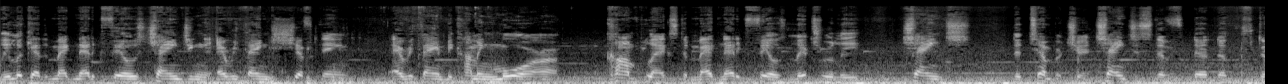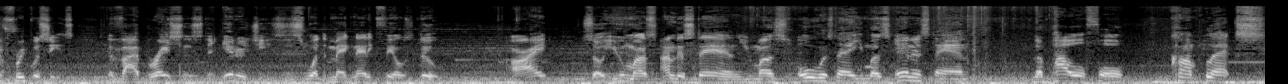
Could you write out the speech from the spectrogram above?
we look at the magnetic fields changing, everything shifting everything becoming more complex, the magnetic fields literally change the temperature, changes the, the, the, the, frequencies, the vibrations, the energies. This is what the magnetic fields do. All right. So you must understand, you must understand, you must understand the powerful, complex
